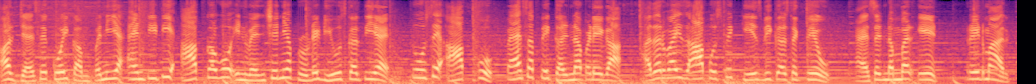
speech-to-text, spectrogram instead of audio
और जैसे कोई कंपनी या एंटिटी आपका वो इन्वेंशन या प्रोडक्ट यूज़ करती है तो उसे आपको पैसा पे करना पड़ेगा। अदरवाइज़ आप उस पर केस भी कर सकते हो। एसेट नंबर एट ट्रेडमार्क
